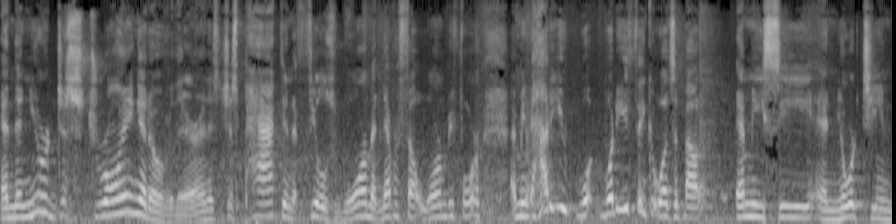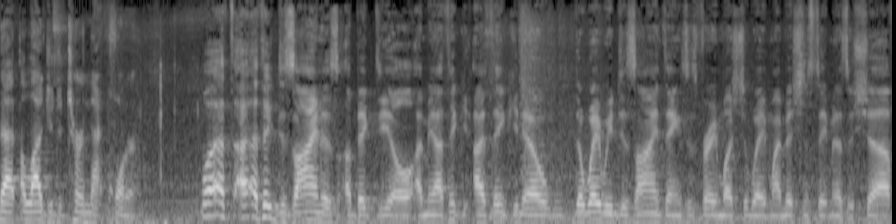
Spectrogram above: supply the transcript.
And then you're destroying it over there, and it's just packed and it feels warm. It never felt warm before. I mean, how do you? What, what do you think it was about MEC and your team that allowed you to turn that corner? Well, I, th- I, think design is a big deal. I mean, I think I think you know the way we design things is very much the way my mission statement as a chef.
